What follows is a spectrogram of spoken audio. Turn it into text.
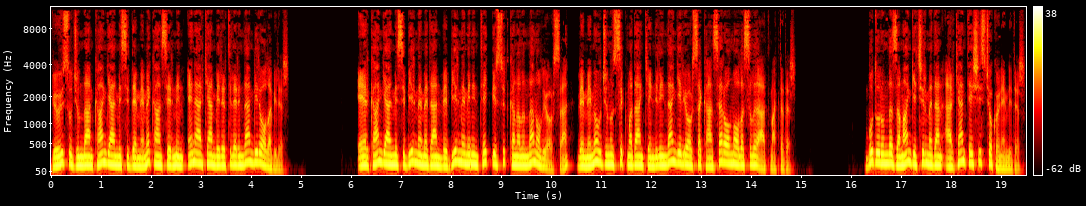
Göğüs ucundan kan gelmesi de meme kanserinin en erken belirtilerinden biri olabilir. Eğer kan gelmesi bir memeden ve bir memenin tek bir süt kanalından oluyorsa ve meme ucunu sıkmadan kendiliğinden geliyorsa kanser olma olasılığı artmaktadır. Bu durumda zaman geçirmeden erken teşhis çok önemlidir.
